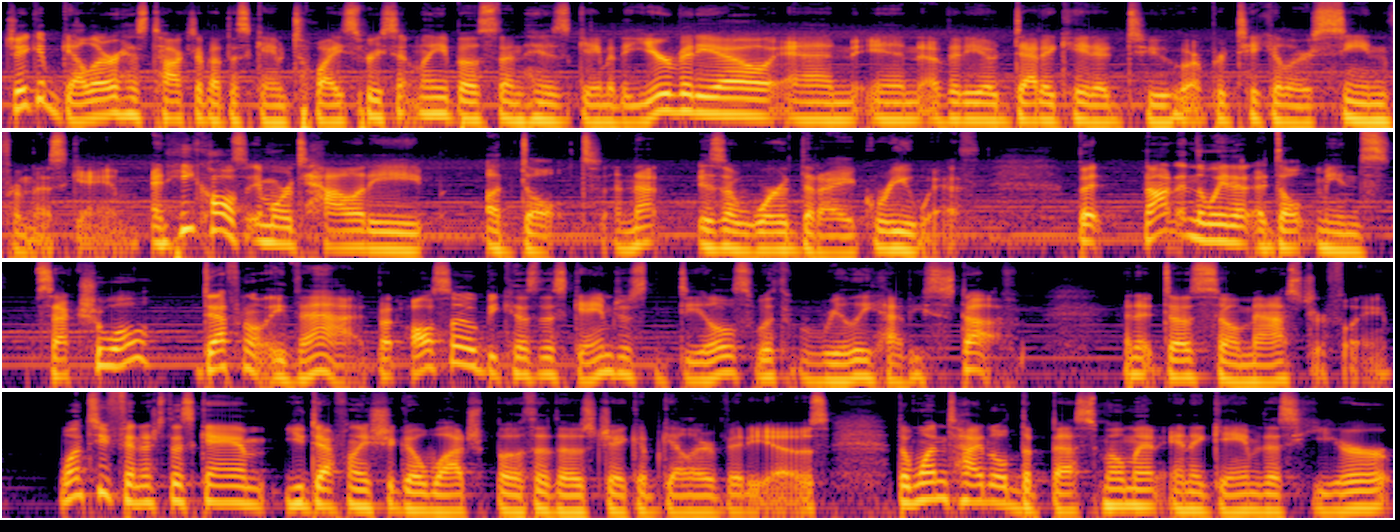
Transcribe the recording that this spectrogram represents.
Jacob Geller has talked about this game twice recently, both in his Game of the Year video and in a video dedicated to a particular scene from this game. And he calls immortality adult, and that is a word that I agree with but not in the way that adult means sexual, definitely that, but also because this game just deals with really heavy stuff, and it does so masterfully. Once you finish this game, you definitely should go watch both of those Jacob Geller videos. The one titled The Best Moment in a Game This Year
